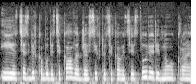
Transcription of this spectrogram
І ця збірка буде цікава для всіх, хто цікавиться історією рідного краю.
